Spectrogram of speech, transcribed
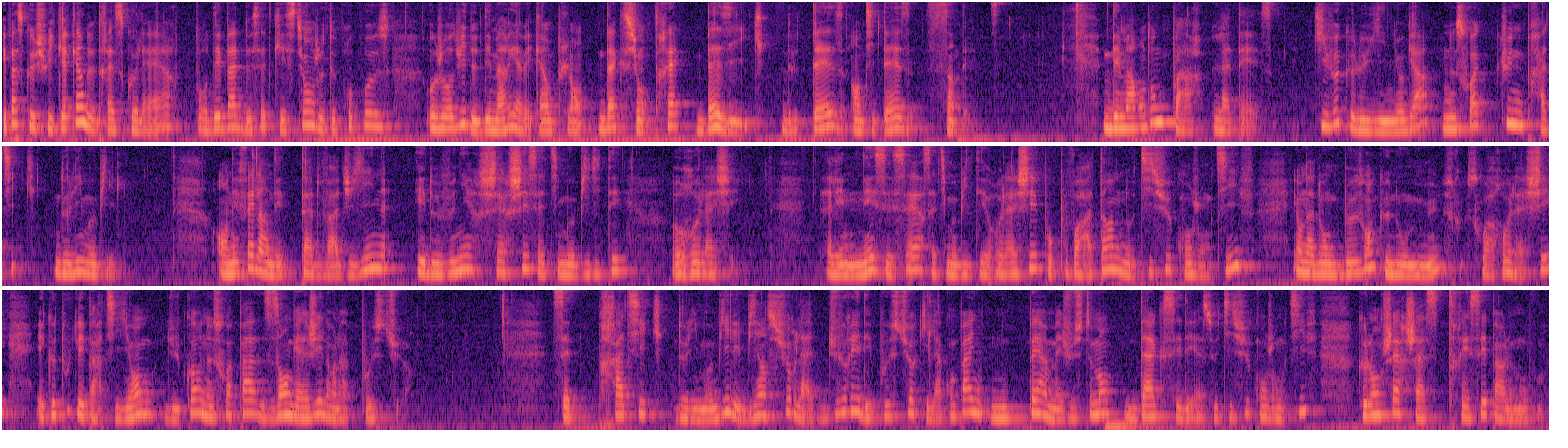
Et parce que je suis quelqu'un de très scolaire, pour débattre de cette question, je te propose aujourd'hui de démarrer avec un plan d'action très basique de thèse, antithèse, synthèse. Démarrons donc par la thèse, qui veut que le yin yoga ne soit qu'une pratique de l'immobile. En effet, l'un des tattvas du yin est de venir chercher cette immobilité relâchée. Elle est nécessaire, cette immobilité relâchée, pour pouvoir atteindre nos tissus conjonctifs, et on a donc besoin que nos muscles soient relâchés et que toutes les parties yang du corps ne soient pas engagées dans la posture. Cette pratique de l'immobile et bien sûr la durée des postures qui l'accompagnent nous permet justement d'accéder à ce tissu conjonctif que l'on cherche à stresser par le mouvement.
